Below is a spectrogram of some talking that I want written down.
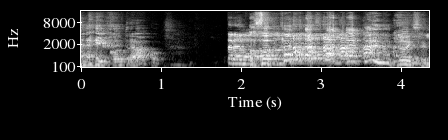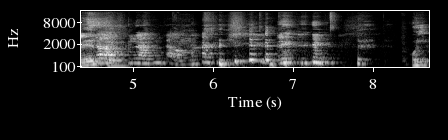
el contrabajo. Taran. No, excelente. No, no, no. Oye,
